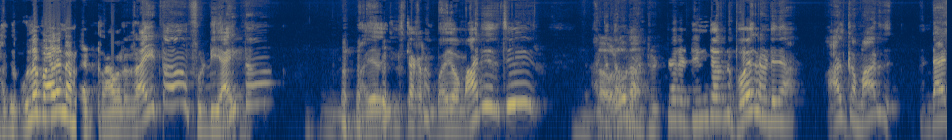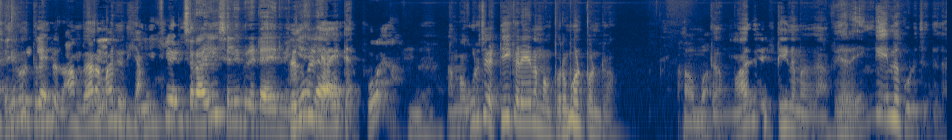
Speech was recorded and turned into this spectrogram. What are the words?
அதுக்குள்ள பாரு நம்ம டிராவலர் ஆயிட்டோம் ஃபுட்டி ஆயிட்டோம். பயோ இன்ஸ்டாகிராம் பயோ மாறிடுச்சு. ட்விட்டர் டிண்டர்னு போயிட வேண்டியதான் வாழ்க்கை மாறுது. ரெண்டாயிரத்தி இருபத்தி ரெண்டு வேற மாதிரி இருக்கான் இன்ஃபுளுசர் ஆகி செலிபிரேட் ஆயிருவீங்க செலிபிரிட்டி இல்ல? ஆயிட்டேன். போய் நம்ம குடிச்ச டீ கடையை நம்ம ப்ரொமோட் பண்றோம். ஆமா. இந்த மாதிரி டீ நம்ம வேற எங்கேயுமே குடிச்சது இல்ல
